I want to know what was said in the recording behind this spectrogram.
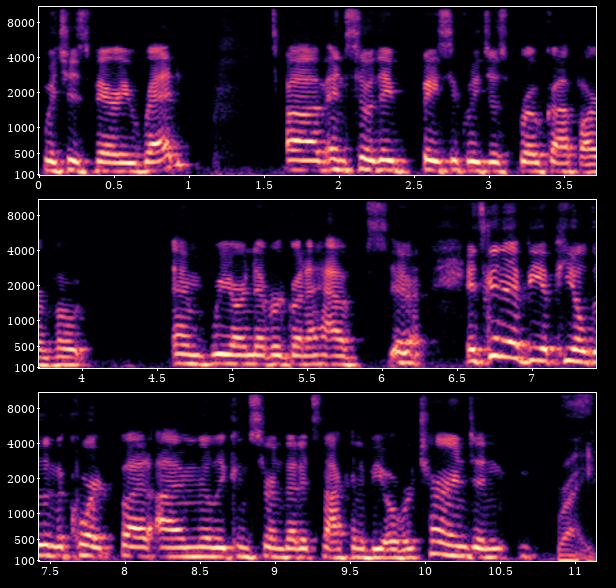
which is very red. Um, and so they basically just broke up our vote. And we are never going to have. It's going to be appealed in the court, but I'm really concerned that it's not going to be overturned, and Right.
